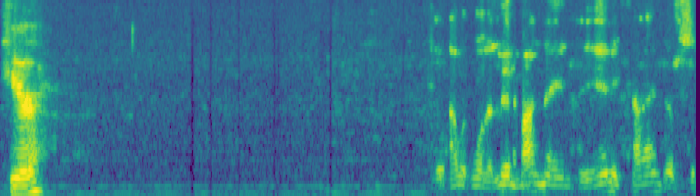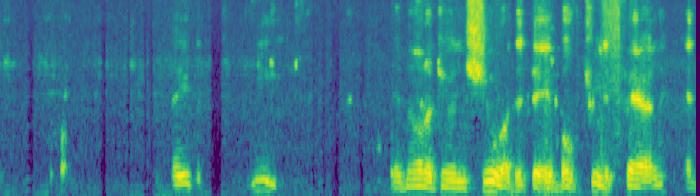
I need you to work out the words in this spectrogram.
here. I would want to lend my name to any kind of support they would need in order to ensure that they are both treated fairly and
